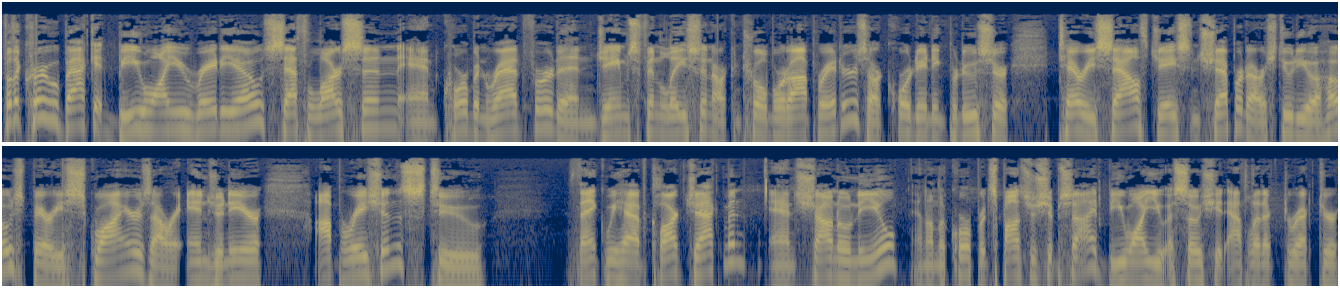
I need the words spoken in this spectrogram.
For the crew back at BYU Radio, Seth Larson and Corbin Radford and James Finlayson, our control board operators, our coordinating producer Terry South, Jason Shepard, our studio host Barry Squires, our engineer operations to Thank we have Clark Jackman and Sean O'Neill, and on the corporate sponsorship side, BYU Associate Athletic Director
